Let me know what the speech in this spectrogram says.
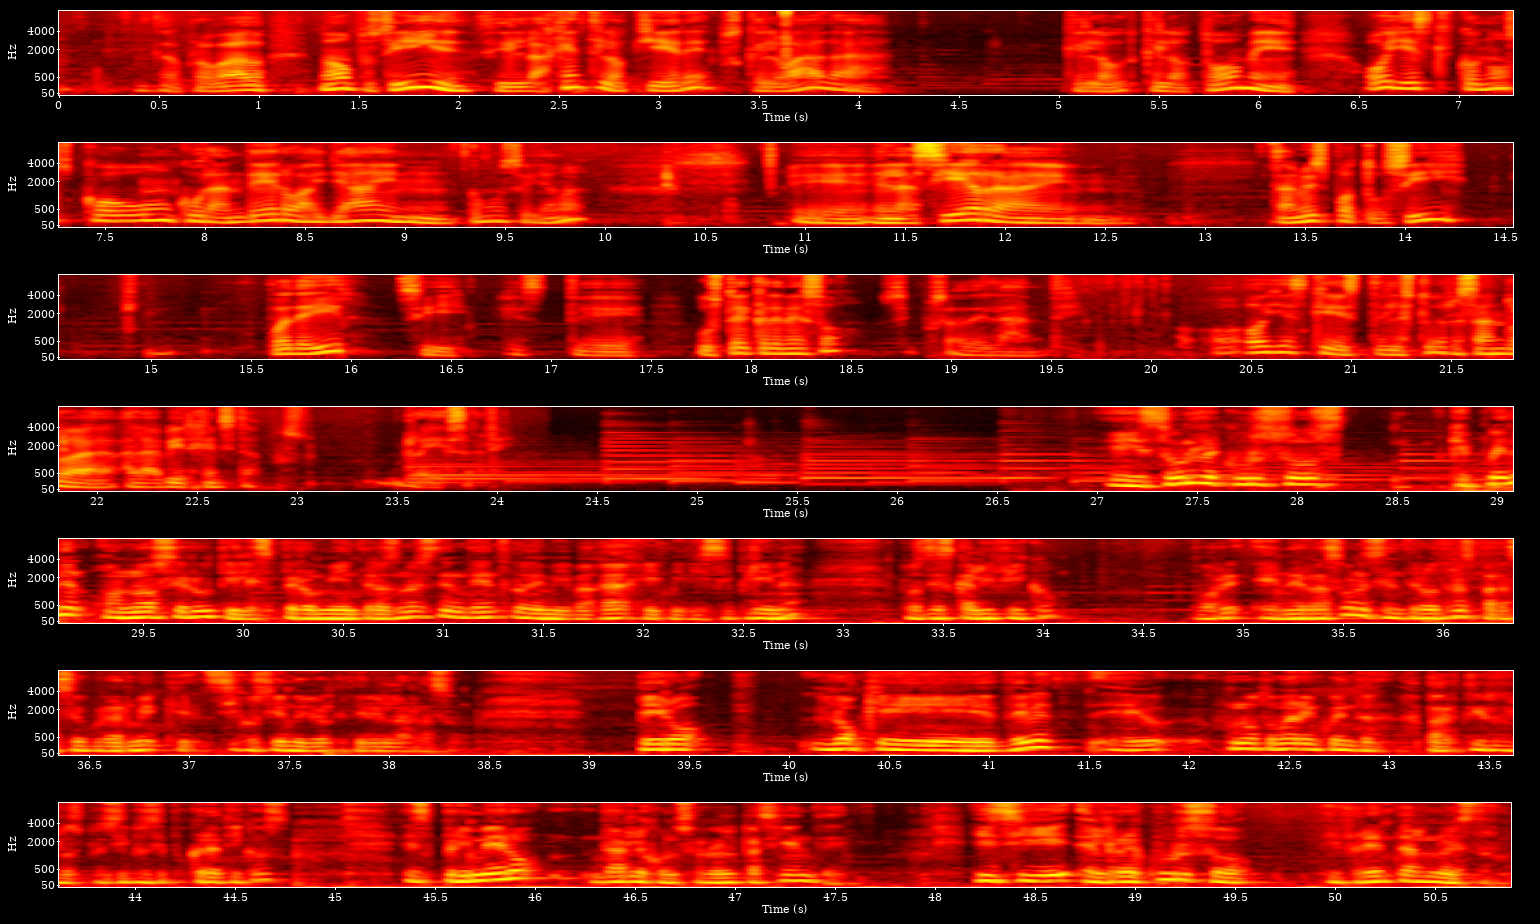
Lo he probado. No, pues sí, si la gente lo quiere, pues que lo haga. Que lo, que lo tome. Oye, es que conozco un curandero allá en, ¿cómo se llama? Eh, en la sierra, en San Luis Potosí. ¿Puede ir? Sí. Este, ¿Usted cree en eso? Sí, pues adelante. oye, es que este, le estoy rezando a, la Virgencita. Pues rézale. Eh, son recursos que pueden o no ser útiles, pero mientras no estén dentro de mi bagaje y mi disciplina, los descalifico por N razones, entre otras, para asegurarme que sigo siendo yo el que tiene la razón. Pero lo que debe eh, uno tomar en cuenta a partir de los principios hipocráticos es primero darle consuelo al paciente. Y si el recurso diferente al nuestro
